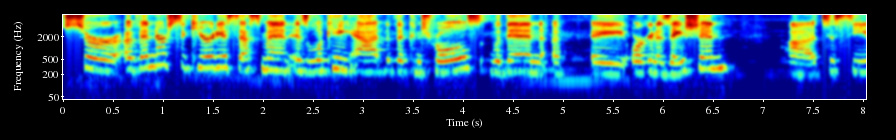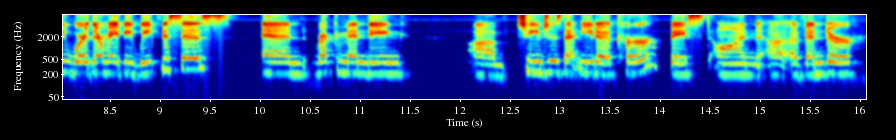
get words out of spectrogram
Sure. A vendor security assessment is looking at the controls within a, a organization uh, to see where there may be weaknesses and recommending um, changes that need to occur based on uh, a vendor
